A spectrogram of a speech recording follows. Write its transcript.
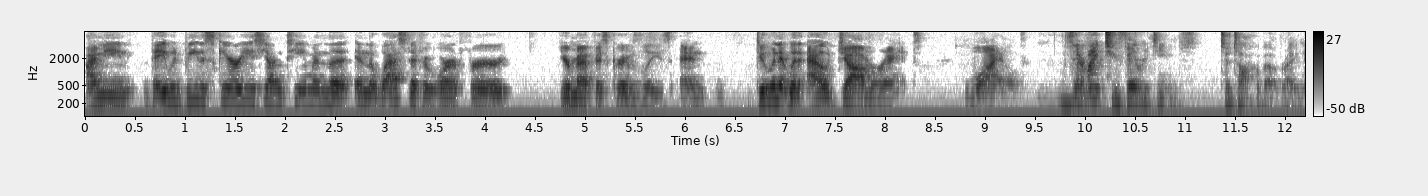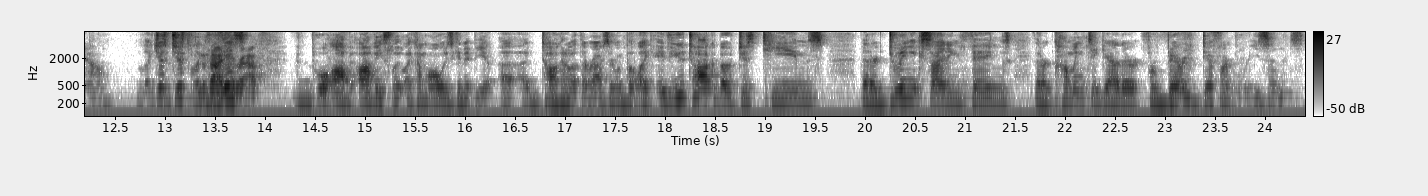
I mean, they would be the scariest young team in the in the West if it weren't for your Memphis Grizzlies, and doing it without Ja Morant, wild they're my two favorite teams to talk about right now. Like just just like Besides this. Well, ob- obviously, like I'm always going to be uh, uh, talking about the Raps segment, but like if you talk about just teams that are doing exciting things that are coming together for very different reasons,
